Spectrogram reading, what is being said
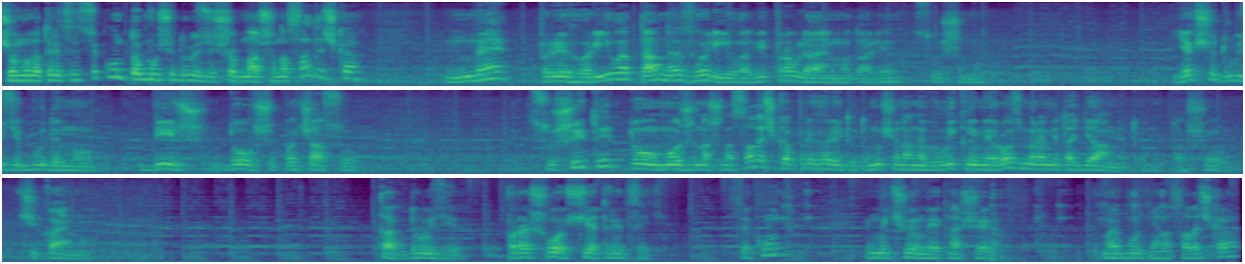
Чому на 30 секунд? Тому що, друзі, щоб наша насадочка не пригоріла та не згоріла. Відправляємо далі, сушимо. Якщо, друзі, будемо більш довше по часу сушити, то може наша насадочка пригоріти, тому що вона невеликими розмірами та діаметром. Так що чекаємо. Так, друзі, пройшло ще 30 секунд. І ми чуємо, як наша майбутня насадочка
